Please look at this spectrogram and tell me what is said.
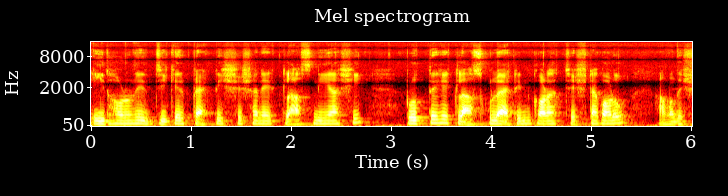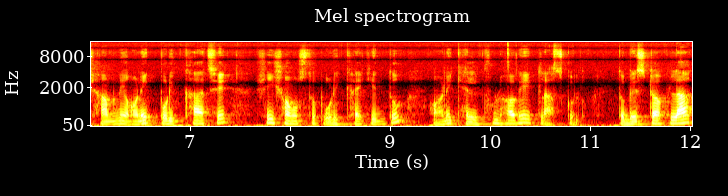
এই ধরনের জিকের প্র্যাকটিস সেশনের ক্লাস নিয়ে আসি। প্রত্যেকে ক্লাসগুলো অ্যাটেন্ড করার চেষ্টা করো। আমাদের সামনে অনেক পরীক্ষা আছে, সেই সমস্ত পরীক্ষায় কিন্তু অনেক হেল্পফুল হবে এই ক্লাসগুলো। তো বেস্ট অফ লাক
